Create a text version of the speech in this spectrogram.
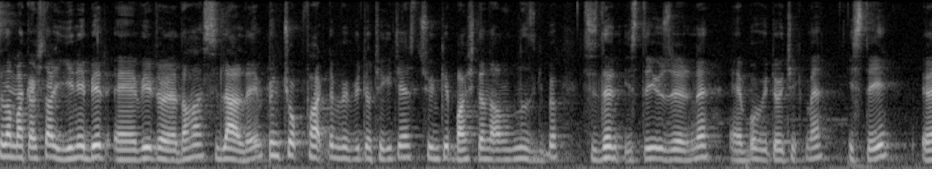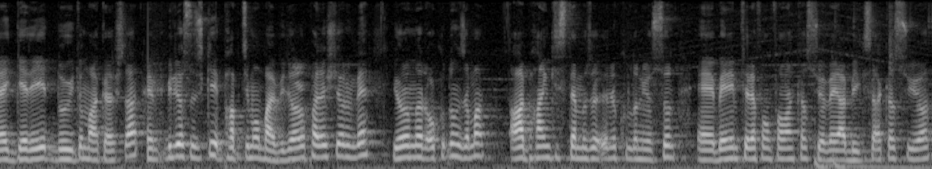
selam arkadaşlar. Yeni bir e, videoya daha sizlerleyim. Bugün çok farklı bir video çekeceğiz. Çünkü baştan anladığınız gibi sizlerin isteği üzerine e, bu videoyu çekme isteği ve gereği duydum arkadaşlar. E, biliyorsunuz ki PUBG Mobile videoları paylaşıyorum ve yorumları okuduğum zaman abi hangi sistem özelliklerini kullanıyorsun? E, benim telefon falan kasıyor veya bilgisayar kasıyor.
